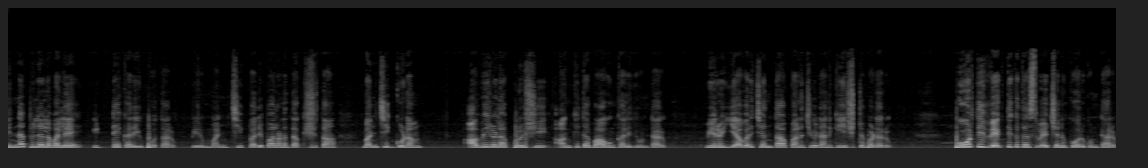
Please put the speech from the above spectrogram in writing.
చిన్న పిల్లల వలె ఇట్టే కరిగిపోతారు. వీరు మంచి పరిపాలన దక్షత మంచి గుణం అవిరళ కృషి అంకిత భావం కలిగి ఉంటారు. వీరు ఎవరి చెంత పనిచేయడానికి ఇష్టపడరు. పూర్తి వ్యక్తిగత స్వేచ్ఛను కోరుకుంటారు.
